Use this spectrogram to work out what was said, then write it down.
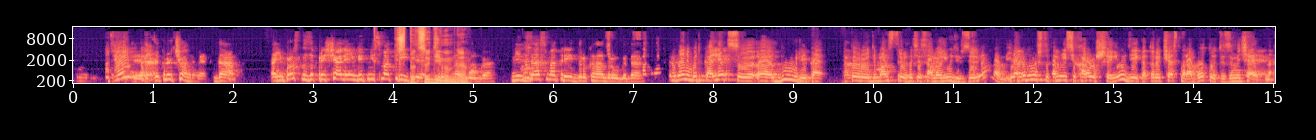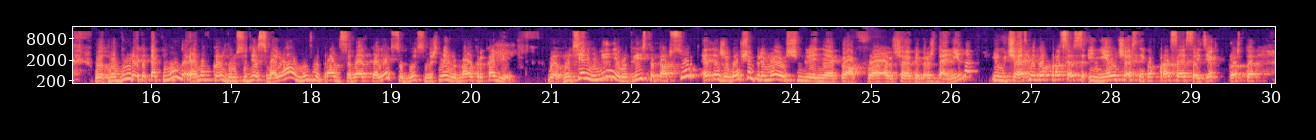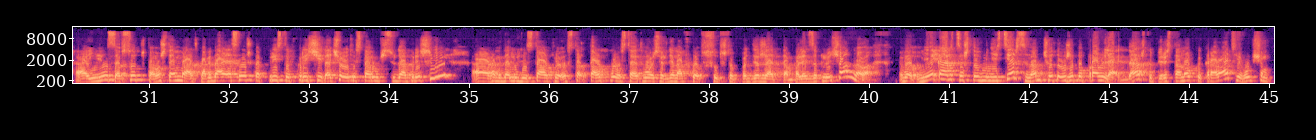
заключенными, да. Они просто запрещали, они говорят, не смотрите с подсудимым, друг на да. друга. Нельзя смотреть друг на друга, да. Когда-нибудь коллекцию э, дури, которую демонстрируют эти самые люди в зеленом, я понимаю, что там есть и хорошие люди, которые честно работают и замечательно. Вот, но дури это так много, и она в каждом суде своя, нужно, правда, собрать коллекцию, будет смешнее журнал «Крокодил». Вот. Но тем не менее, вот весь этот абсурд, это же, в общем, прямое ущемление прав э, человека и гражданина, и участников процесса, и не участников процесса, и тех, кто просто э, явился в суд, потому что им власть. Когда я слышу, как пристав кричит, а что эти старухи сюда пришли, э, когда люди толпой стоят в очереди на вход в суд, чтобы поддержать там политзаключенного, вот, мне кажется, что в министерстве нам что-то уже поправлять, да, что перестановкой кровати, в общем,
